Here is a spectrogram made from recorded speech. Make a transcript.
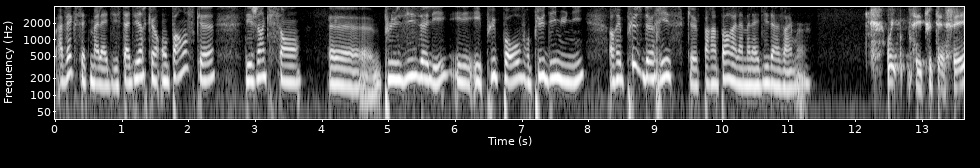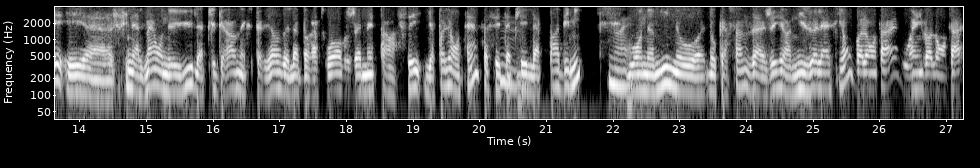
avec cette maladie. C'est-à-dire qu'on pense que des gens qui sont euh, plus isolés et, plus pauvres, plus démunis, auraient plus de risques par rapport à la maladie d'Alzheimer. Oui, c'est tout à fait. Et euh, finalement, on a eu la plus grande expérience de laboratoire jamais pensée il n'y a pas longtemps. Ça s'est hmm. appelé la pandémie où on a mis nos, nos personnes âgées en isolation volontaire ou involontaire.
